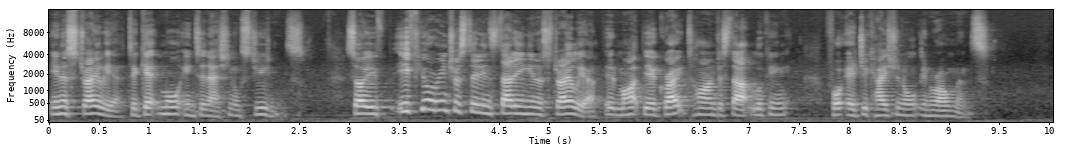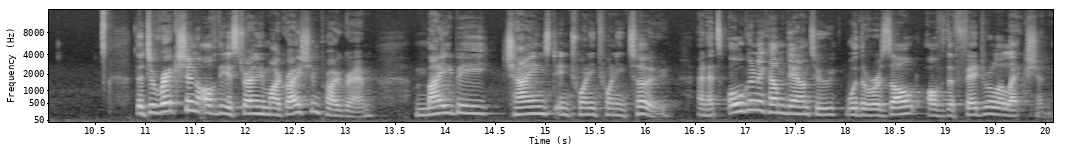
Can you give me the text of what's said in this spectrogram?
in Australia to get more international students. So if, if you're interested in studying in Australia, it might be a great time to start looking for educational enrolments. The direction of the Australian Migration Program may be changed in 2022 and it's all going to come down to with the result of the federal election,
